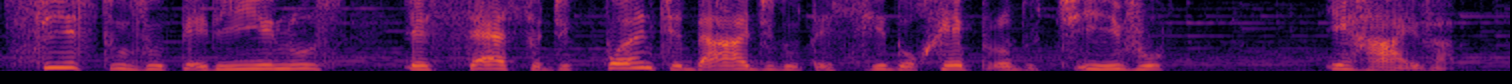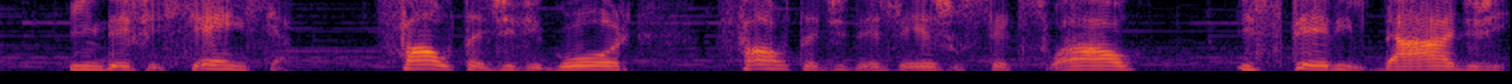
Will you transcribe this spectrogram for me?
cistos uterinos, excesso de quantidade do tecido reprodutivo e raiva. Indeficiência, falta de vigor, falta de desejo sexual, esterilidade,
